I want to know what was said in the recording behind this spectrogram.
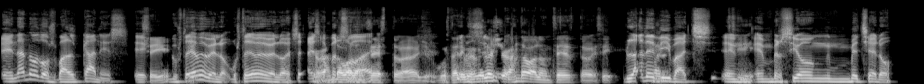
enano dos Balcanes. Eh, sí, gustaría sí. verlo, gustaríame gustaría esa, esa persona. Baloncesto, eh. eh gustaría verlo xogando sí. a baloncesto, eh, sí. Vlade bueno, Divac, en, en, versión mechero.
